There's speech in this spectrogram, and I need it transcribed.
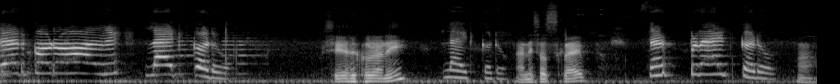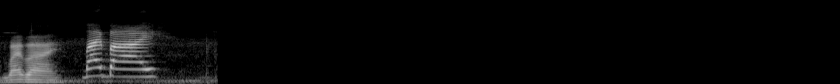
तेल करू आणि लाइट करू. शेअर करू आणि लाइट करू. आणि सबस्क्राईब सबस्क्राईब करू. हां बाय बाय बाय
